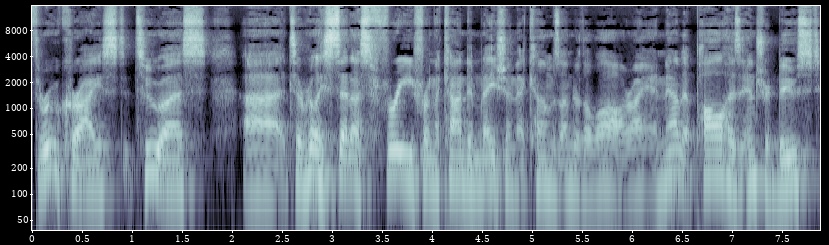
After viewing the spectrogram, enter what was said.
through Christ to us uh, to really set us free from the condemnation that comes under the law, right? And now that Paul has introduced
